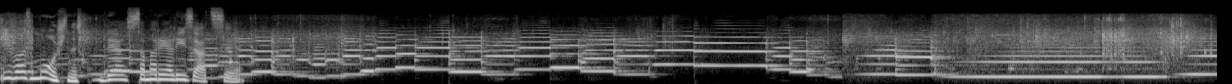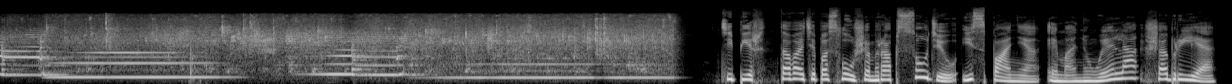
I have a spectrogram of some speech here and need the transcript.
и возможность для самореализации. Теперь давайте послушаем рапсодию «Испания» Эммануэла Шабрие,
